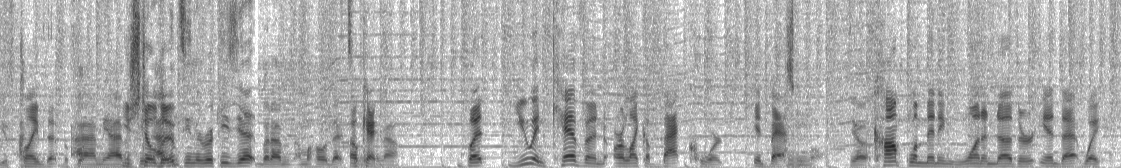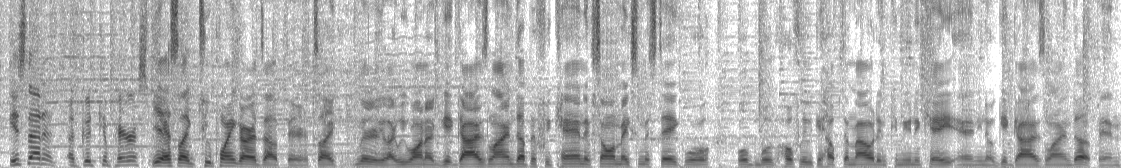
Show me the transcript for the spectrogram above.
You've claimed that before. I mean, I haven't, you seen, still I haven't seen the rookies yet, but I'm, I'm gonna hold that to Okay. for now. But you and Kevin are like a backcourt in basketball, mm-hmm. Yep. complementing one another in that way. Is that a, a good comparison? Yeah, it's like two point guards out there. It's like literally like we want to get guys lined up if we can. If someone makes a mistake, we'll, we'll, we'll hopefully we can help them out and communicate and you know get guys lined up. And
